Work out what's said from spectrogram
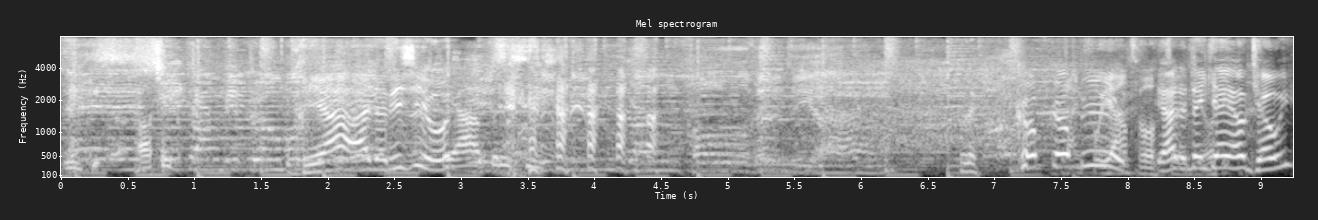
ik als ik, Ja, daar is hij hoor. ja, precies. Ja, dat denk jij ook, Joey?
